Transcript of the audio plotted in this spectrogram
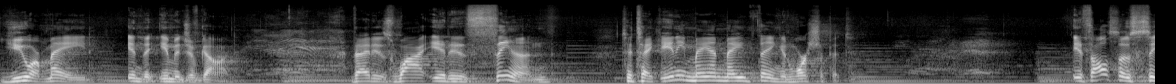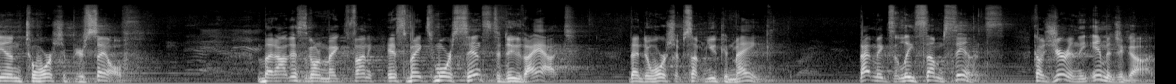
You are made in the image of God. That is why it is sin to take any man made thing and worship it. It's also sin to worship yourself. But this is going to make funny. It makes more sense to do that than to worship something you can make. That makes at least some sense because you're in the image of God.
